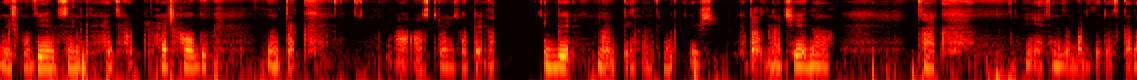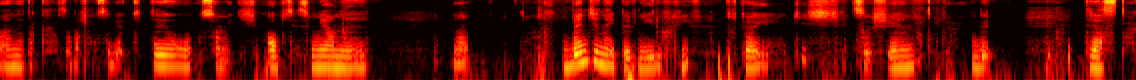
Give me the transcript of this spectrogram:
już mówiłem, Sonic Hedgehog-. No tak, o, ostro jest łapie, no jakby mam piękną figurkę, już chyba znacie, no tak, nie jestem za bardzo rozgadany, tak zobaczmy sobie od tyłu, są jakieś opcje zmiany, no będzie najpewniej ruchliwy, tutaj jakieś coś, no to jakby teraz tak,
